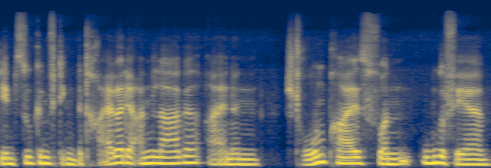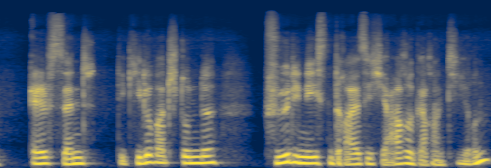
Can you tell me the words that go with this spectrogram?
dem zukünftigen Betreiber der Anlage einen Strompreis von ungefähr 11 Cent die Kilowattstunde für die nächsten 30 Jahre garantieren,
